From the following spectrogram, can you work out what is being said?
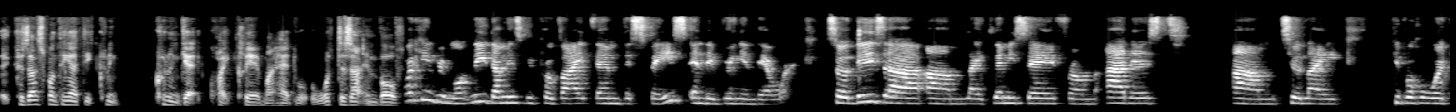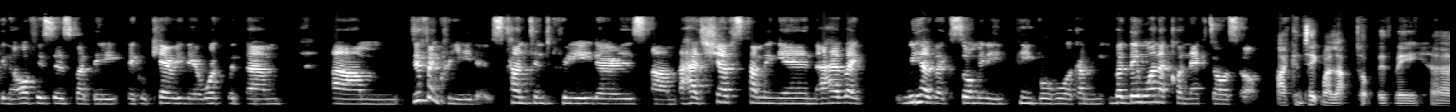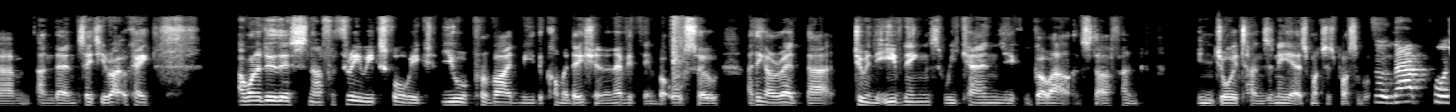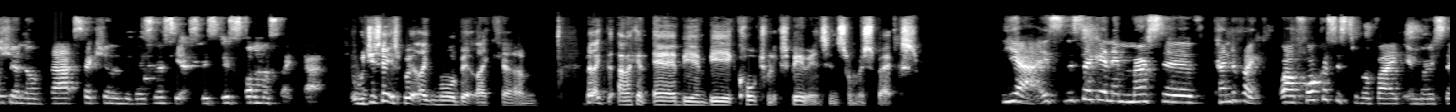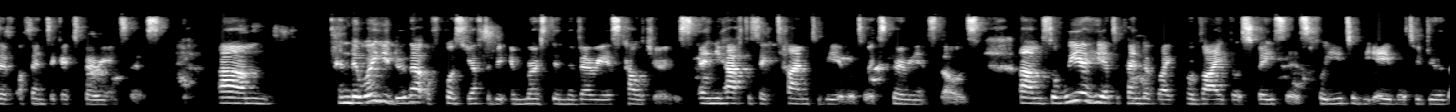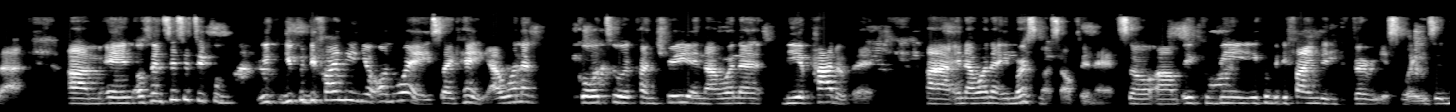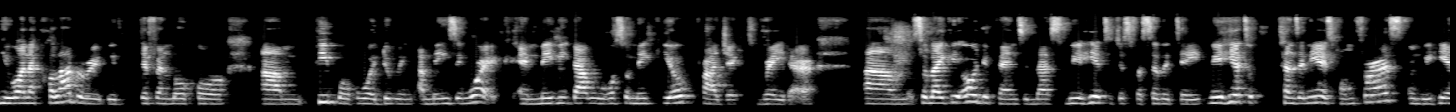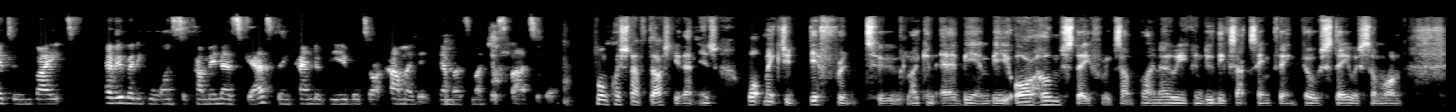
Because uh, that's one thing I think couldn't couldn't get quite clear in my head. What does that involve? Working remotely, that means we provide them the space and they bring in their work. So these are um, like let me say from artists um, to like people who work in the offices, but they they could carry their work with them um, different creators, content creators. Um, I had chefs coming in. I had like we had like so many people who are coming, but they want to connect also. I can take my laptop with me um, and then say to you, right, okay, I want to do this now for three weeks, four weeks. You will provide me the accommodation and everything, but also I think I read that during the evenings, weekends, you could go out and stuff and enjoy Tanzania as much as possible. So that portion of that section of the business, yes, it's, it's almost like that would you say it's a bit like more a bit like um, a bit like like an Airbnb cultural experience in some respects? Yeah, it's it's like an immersive kind of like our focus is to provide immersive, authentic experiences. Um, and the way you do that, of course, you have to be immersed in the various cultures and you have to take time to be able to experience those. Um, so we are here to kind of like provide those spaces for you to be able to do that. Um, and authenticity, could, you could define it in your own way. It's like, hey, I want to go to a country and I want to be a part of it uh, and I want to immerse myself in it. So um, it could be it could be defined in various ways. And you want to collaborate with different local um, people who are doing amazing work, and maybe that will also make your project greater. Um, so like it all depends, and that's we're here to just facilitate. We're here to Tanzania is home for us, and we're here to invite everybody who wants to come in as guests and kind of be able to accommodate them as much as possible. One question I have to ask you then is what makes you different to like an Airbnb or a homestay, for example? I know you can do the exact same thing, go stay with someone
